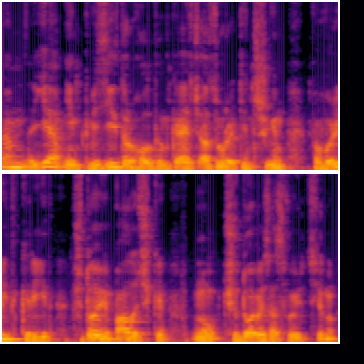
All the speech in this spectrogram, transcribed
е, є Inquisitor Golden Cage, Azure Kenshin, Фаворит Creed, чудові палички, ну, чудові за свою ціну.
